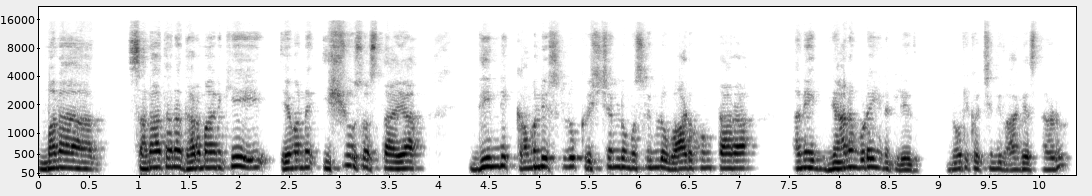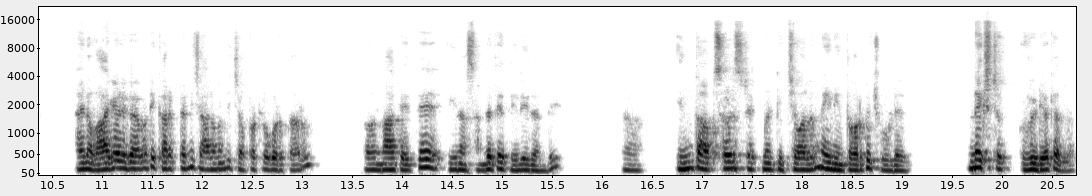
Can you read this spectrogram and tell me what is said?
మన సనాతన ధర్మానికి ఏమైనా ఇష్యూస్ వస్తాయా? దీన్ని కమ్యూనిస్టులు క్రిస్టియన్లు ముస్లింలు వాడుకుంటారా? అనే జ్ఞానం కూడా ఈయనకు లేదు. నోటికి వచ్చింది వాగేస్తాడు. ఆయన వాగాడు కాబట్టి కరెక్ట్ అని చాలా మంది చప్పట్లు కొడతారు. నాకైతే ఈయన సంగతే తెలియదండి ఇంత అబ్సర్డ్ స్టేట్మెంట్ ఇచ్చేవాళ్ళని నేను ఇంతవరకు చూడలేదు. నెక్స్ట్ వీడియోకి వెళ్దాం.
